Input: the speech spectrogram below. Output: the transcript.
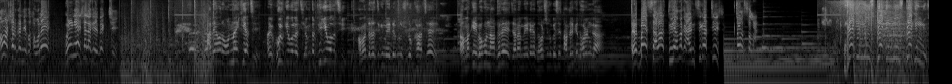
আমার সরকার নিয়ে কথা বলে? ধরে নিয়ে এসে লাগে দেখছি। আরে আমার অন্যায় কি আছে? আমি ভুল কি বলেছি? আমি তো ঠিকই বলেছি। আমাদের রাজ্যে কি মেয়েদের কোনো সুরক্ষা আছে? আমাকে এইভাবে না ধরে যারা মেয়েটাকে ধর্ষণ করেছে তাদেরকে ধরেন গা। এ সালা তুই আমাকে আইন শিখাচ্ছিস? চল সালা breaking news breaking news breaking news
